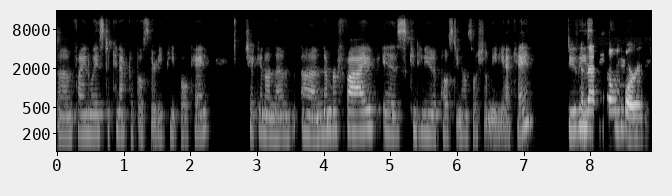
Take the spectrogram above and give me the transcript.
um, find ways to connect with those 30 people, okay? Check in on them. Um, number five is continue to posting on social media, okay? Do these. And that's so important.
